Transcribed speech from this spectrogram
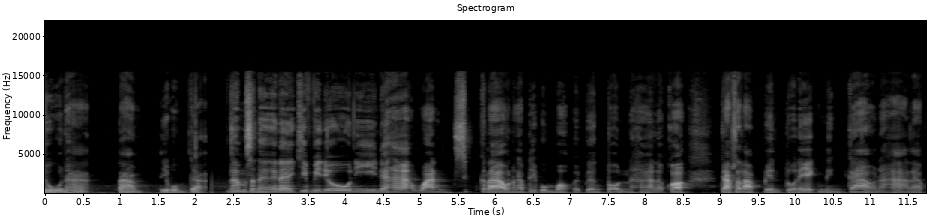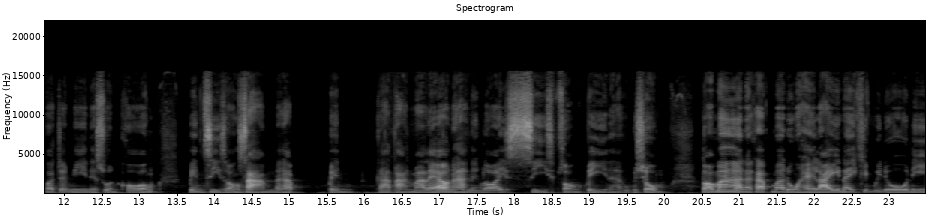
ดูนะฮะตามที่ผมจะนำเสนอในคลิปวิดีโอนี้นะฮะวัน 19 นะครับ ที่ผมบอกไปเบื้องต้นนะฮะแล้วก็จับสลับเป็นตัวเลข 19 นะฮะแล้วก็จะมีในส่วนของเป็น 423 นะครับ เป็น การผ่านมาแล้วนะฮะ 142 ปีนะคุณผู้ชม ต่อมานะครับมาดูไฮไลท์ในคลิปวิดีโอนี้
